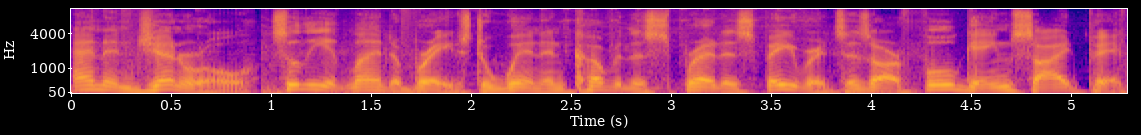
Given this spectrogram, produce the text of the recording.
And in general, so the Atlanta Braves to win and cover the spread as favorites is our full game side pick.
